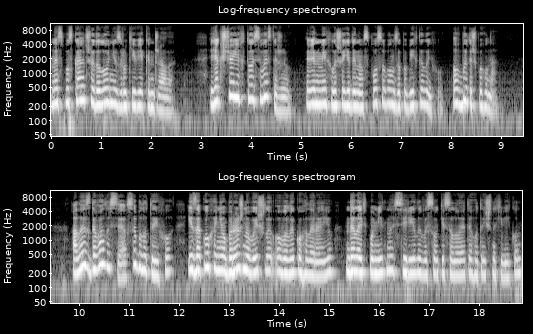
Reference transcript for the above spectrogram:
не спускаючи долоні з руків'я кинджала. Якщо їх хтось вистежив, він міг лише єдиним способом запобігти лиху вбити шпигуна. Але, здавалося, все було тихо, і закохані обережно вийшли у велику галерею, де ледь помітно сіріли високі силуети готичних вікон,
